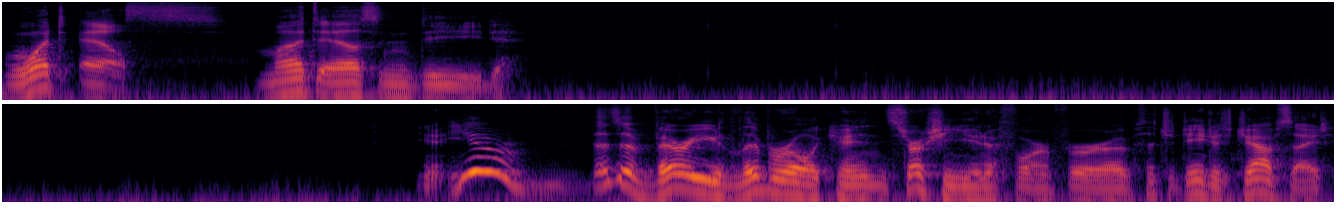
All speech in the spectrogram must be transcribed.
What else? What else indeed? You know, you that's a very liberal construction uniform for uh, such a dangerous job site.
